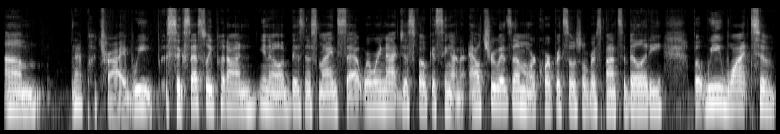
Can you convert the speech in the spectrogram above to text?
Um, not put tribe. We successfully put on, you know, a business mindset where we're not just focusing on altruism or corporate social responsibility, but we want to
